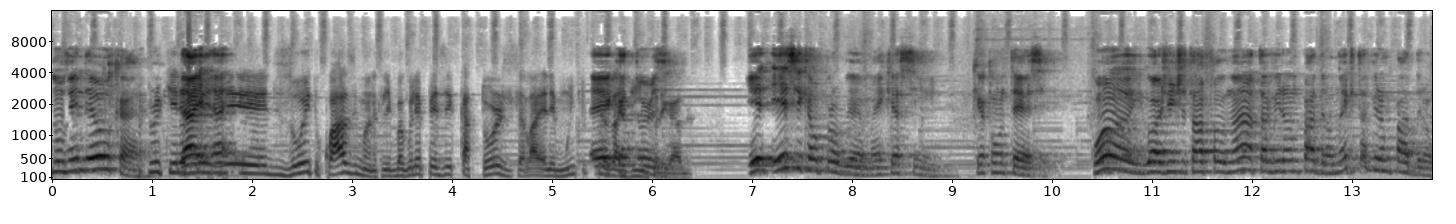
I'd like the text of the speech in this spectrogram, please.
Não vendeu, cara. Porque ele Daí, é PZ 18 quase, mano. Aquele bagulho é PZ 14, sei lá, ele é muito é, pesadinho, 14. tá ligado? E, esse que é o problema, é que assim, o que acontece? Quando, igual a gente tava falando, ah, tá virando padrão. Não é que tá virando padrão,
